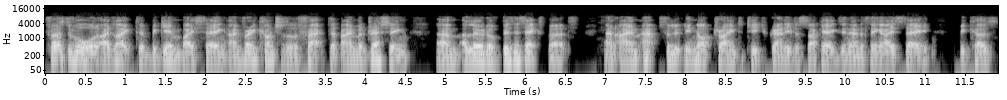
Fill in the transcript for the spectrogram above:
First of all, I'd like to begin by saying I'm very conscious of the fact that I'm addressing um, a load of business experts, and I am absolutely not trying to teach Granny to suck eggs in anything I say, because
